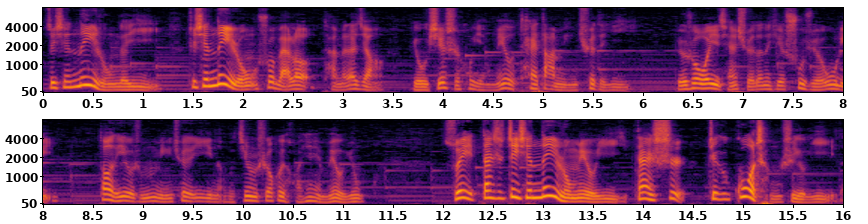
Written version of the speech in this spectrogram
这些内容的意义，这些内容说白了，坦白来讲，有些时候也没有太大明确的意义。比如说我以前学的那些数学、物理，到底有什么明确的意义呢？我进入社会好像也没有用。所以，但是这些内容没有意义，但是这个过程是有意义的。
